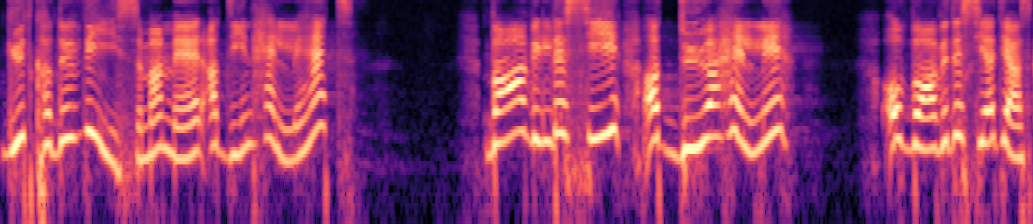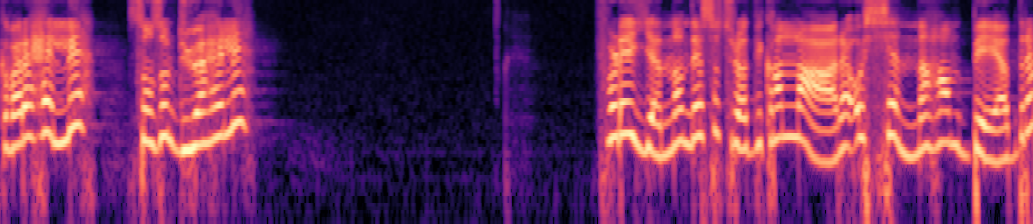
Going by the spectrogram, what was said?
Gud, kan du vise meg mer av din hellighet? Hva vil det si at du er hellig? Og hva vil det si at jeg skal være hellig, sånn som du er hellig? For gjennom det så tror jeg at vi kan lære å kjenne Han bedre.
